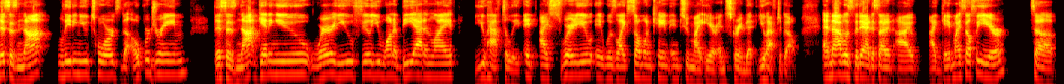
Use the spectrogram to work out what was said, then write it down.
This is not leading you towards the Oprah dream. This is not getting you where you feel you want to be at in life. You have to leave. It I swear to you, it was like someone came into my ear and screamed it, you have to go. And that was the day I decided I I gave myself a year to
